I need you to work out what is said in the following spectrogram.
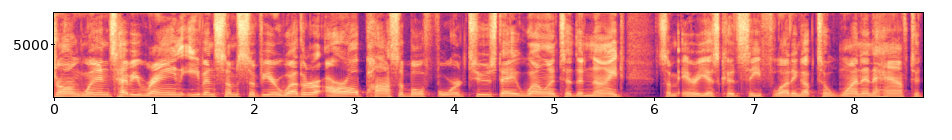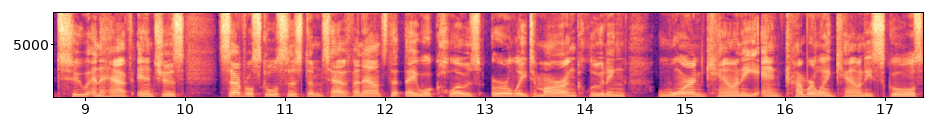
Strong winds, heavy rain, even some severe weather are all possible for Tuesday well into the night. Some areas could see flooding up to one and a half to two and a half inches. Several school systems have announced that they will close early tomorrow, including Warren County and Cumberland County schools.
